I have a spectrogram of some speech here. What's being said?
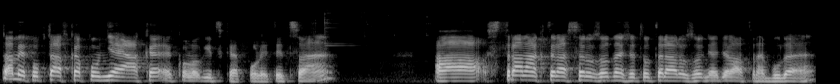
tam je poptávka po nějaké ekologické politice, a strana, která se rozhodne, že to teda rozhodně dělat nebude,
